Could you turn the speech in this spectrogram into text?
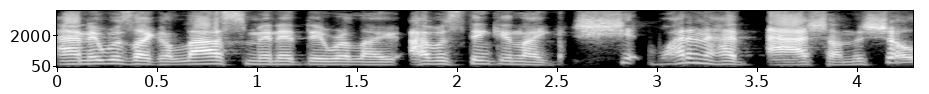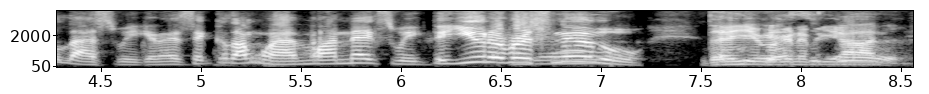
and it was like a last minute. They were like, I was thinking like, shit, why didn't I have Ash on the show last week? And I said, because I'm gonna have him on next week. The universe Yeah. knew that you were gonna it be on. did.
